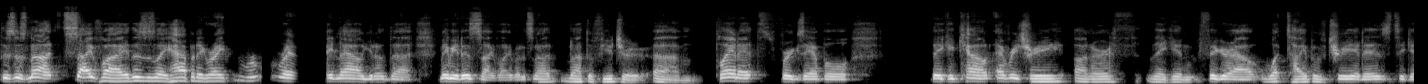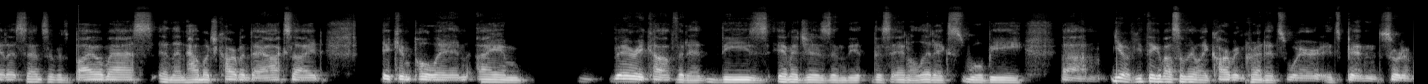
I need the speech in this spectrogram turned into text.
this is not sci-fi. This is like happening right right right now. You know, the maybe it is sci-fi, but it's not not the future. Um, planets, for example, they can count every tree on Earth. They can figure out what type of tree it is to get a sense of its biomass, and then how much carbon dioxide it can pull in. I am very confident these images and the, this analytics will be um, you know if you think about something like carbon credits where it's been sort of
